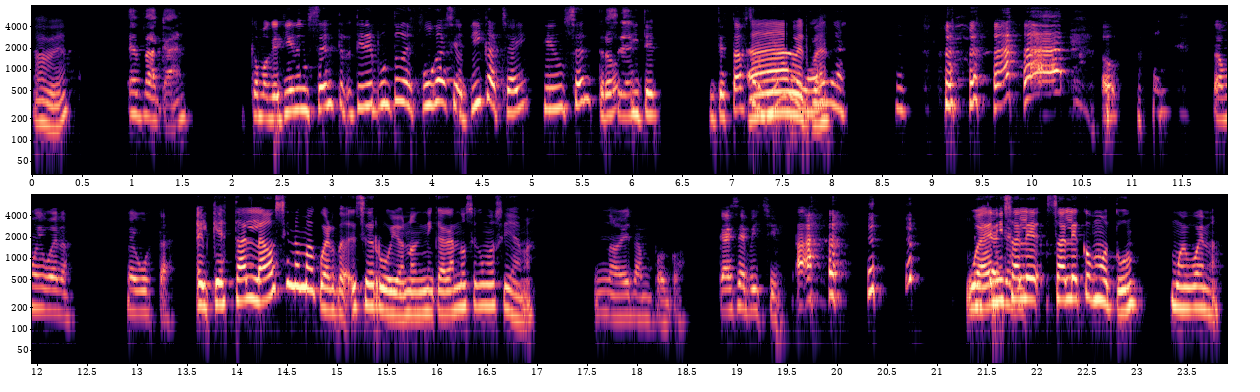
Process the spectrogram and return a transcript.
A ver. Es bacán. Como que tiene un centro, tiene punto de fuga hacia ti, ¿cachai? Tiene un centro Sí. y, te, y te está Ah, absorbiendo. buena. Oh, está muy bueno. Me gusta. El que está al lado, si no me acuerdo. Ese rubio, no, ni cagando sé cómo se llama. No, yo tampoco. Cáese pichi. Ah, Bueno, y sale, sale como tú. Muy bueno.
